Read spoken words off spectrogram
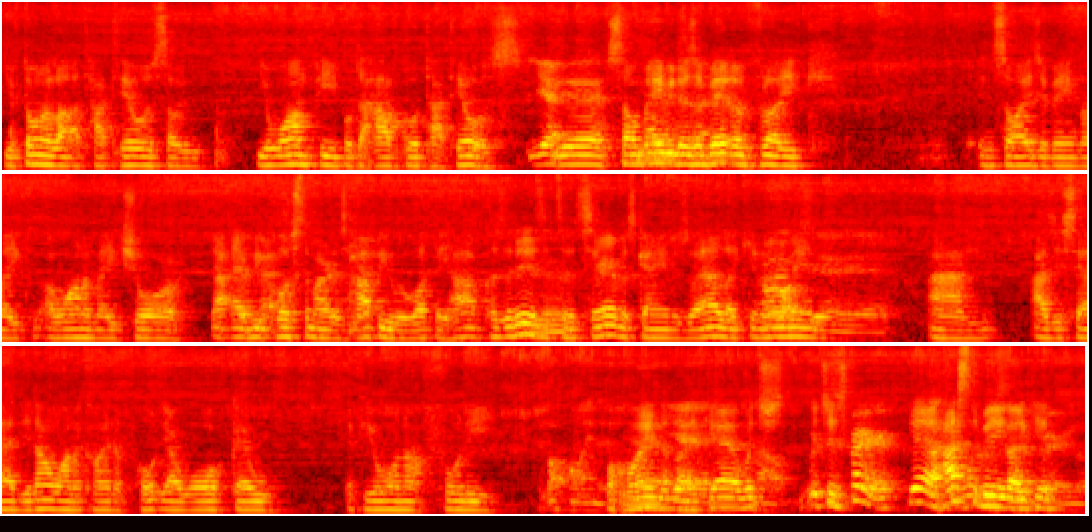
you've done a lot of tattoos, so you want people to have good tattoos. Yeah. Yeah. So yeah. maybe there's a bit of like, inside you being like, I want to make sure that every customer is happy with what they have, because it is, it's a service game as well, like, you know what I mean? Yeah, yeah, And as you said, you don't want to kind of put your work out if you're not fully. Behind it. Behind yeah. it, like, yeah, which- no. which is- fair. yeah, it has to be, 100% like, it- like.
